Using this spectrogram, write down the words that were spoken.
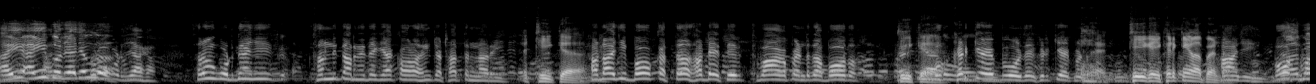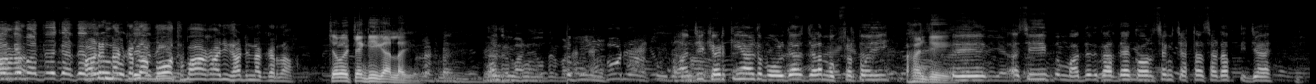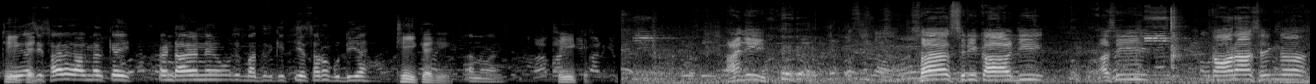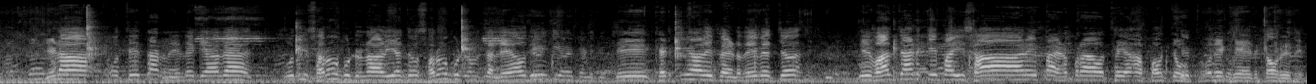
ਆਈ ਆਈ ਬੋਲਿਆ ਜਾਊਗਾ। ਸਰੋਂ ਕੁੱਟਦੇ ਆ ਜੀ ਸੰਨੀ ਧਰਨੇ ਤੇ ਗਿਆ ਕੌਰਾ ਸਿੰਘ ਚੱਠਾ ਤਿੰਨਾਰੀ ਠੀਕ ਹੈ। ਸਾਡਾ ਜੀ ਬਹੁਤ ਕੱਤਰਾ ਸਾਡੇ ਇੱਥੇ ਥਵਾਗ ਪਿੰਡ ਦਾ ਬਹੁਤ ਠੀਕ ਹੈ। ਖਿੜਕੇ ਬੋਲਦੇ ਖਿੜਕੇ ਪਿੰਡ। ਠੀਕ ਹੈ ਜੀ ਖਿੜਕੀਆਂ ਵਾਲਾ ਪਿੰਡ। ਹਾਂ ਜੀ ਬਹੁਤ ਥਵਾਗ। ਮਦਦ ਕਰਦੇ ਸਾਡੇ ਨਗਰ ਦਾ ਬਹੁਤ ਥਵਾਗ ਆ ਜੀ ਸਾਡੇ ਨਗਰ ਦਾ। ਚਲੋ ਚੰਗੀ ਗੱਲ ਆ ਜੀ। ਹਾਂਜੀ ਖਿੜਕੀਆਂ ਵਾਲ ਤੋਂ ਬੋਲਦਾ ਜਿਹੜਾ ਮੁਕਤਸਰ ਤੋਂ ਜੀ। ਹਾਂਜੀ। ਤੇ ਅਸੀਂ ਮਦਦ ਕਰਦੇ ਹਾਂ ਕੌਰ ਸਿੰਘ ਚੱਠਾ ਸਾਡਾ ਭਤੀਜਾ ਹੈ। ਠੀਕ ਹੈ ਤੇ ਅਸੀਂ ਸਾਰੇ ਰਲ ਮਿਲ ਕੇ ਪਿੰਡ ਆਏ ਨੇ ਉਹਦੀ ਮਦਦ ਕੀਤੀ ਹੈ ਸਰੋਂ ਗੁੱਡੀ ਹੈ। ਠੀਕ ਹੈ ਜੀ। ਧੰਨਵਾਦ। ਠੀਕ ਹੈ। ਹਾਂਜੀ। ਸਤਿ ਸ੍ਰੀ ਅਕਾਲ ਜੀ। ਅਸੀਂ ਕੌਰਾ ਸਿੰਘ ਜਿਹੜਾ ਉੱਥੇ ਧਰਨੇ ਤੇ ਗਿਆ ਵਾ ਉਹਦੀ ਸਰੋਂ ਗੁੱਡਣ ਵਾਲੀ ਆ ਤੇ ਉਹ ਸਰੋਂ ਗੁੱਡਣ ਚੱਲਿਆ ਉਹਦੀ। ਤੇ ਖਿੜਕੀਆਂ ਵਾਲੇ ਪਿੰਡ ਦੇ ਵਿੱਚ ਤੇ ਵੱਧ ਚੜ ਕੇ ਭਾਈ ਸਾਰੇ ਭੈਣ ਭਰਾ ਉੱਥੇ ਆ ਪਹੁੰਚੋ ਉਹਦੇ ਖੇਤ ਕੌਰੇ ਦੇ।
